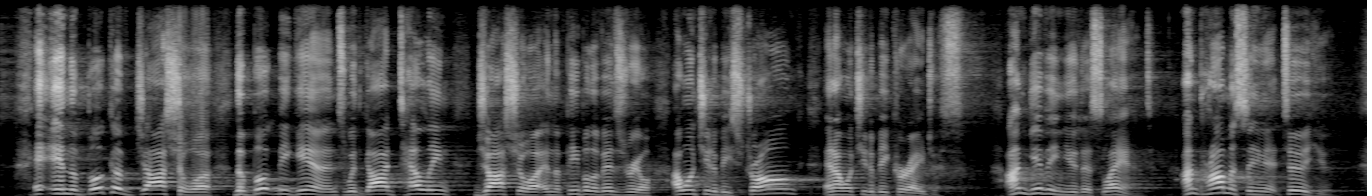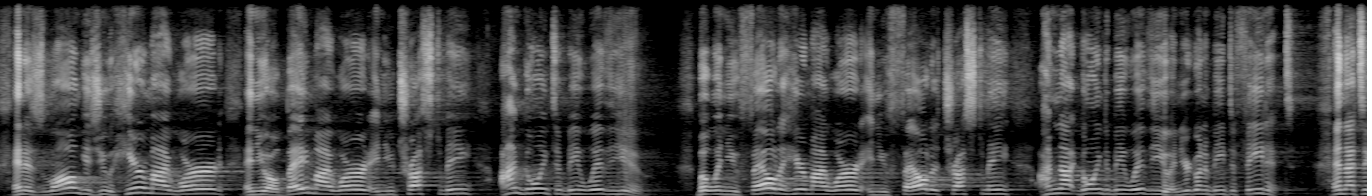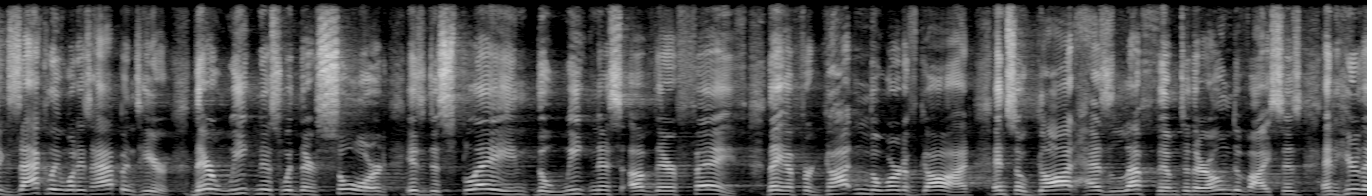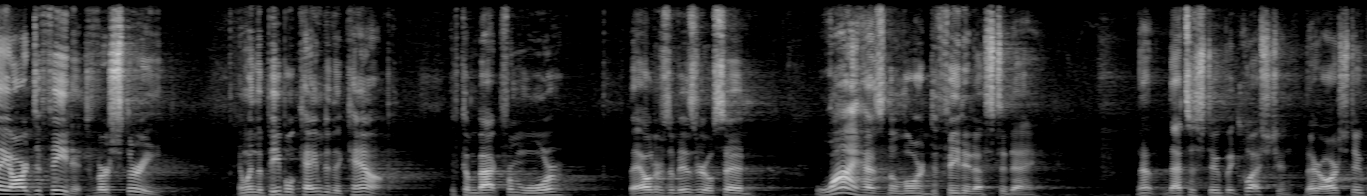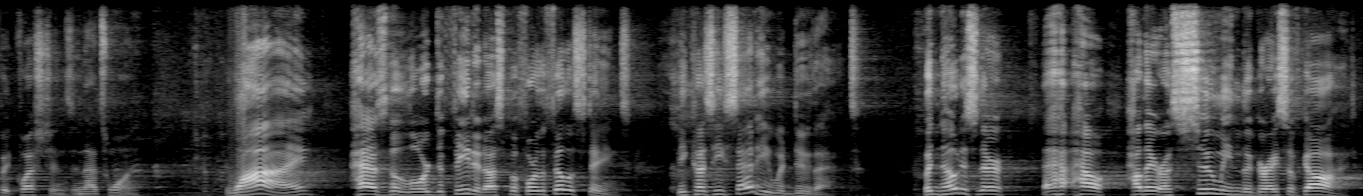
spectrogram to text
In the book of Joshua, the book begins with God telling Joshua and the people of Israel, I want you to be strong and I want you to be courageous. I'm giving you this land, I'm promising it to you. And as long as you hear my word and you obey my word and you trust me, I'm going to be with you. But when you fail to hear my word and you fail to trust me, I'm not going to be with you and you're going to be defeated. And that's exactly what has happened here. Their weakness with their sword is displaying the weakness of their faith. They have forgotten the Word of God, and so God has left them to their own devices, and here they are defeated. Verse 3 And when the people came to the camp, they've come back from war, the elders of Israel said, Why has the Lord defeated us today? Now, that's a stupid question. There are stupid questions, and that's one. Why has the Lord defeated us before the Philistines? Because he said he would do that. But notice there how, how they're assuming the grace of God.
